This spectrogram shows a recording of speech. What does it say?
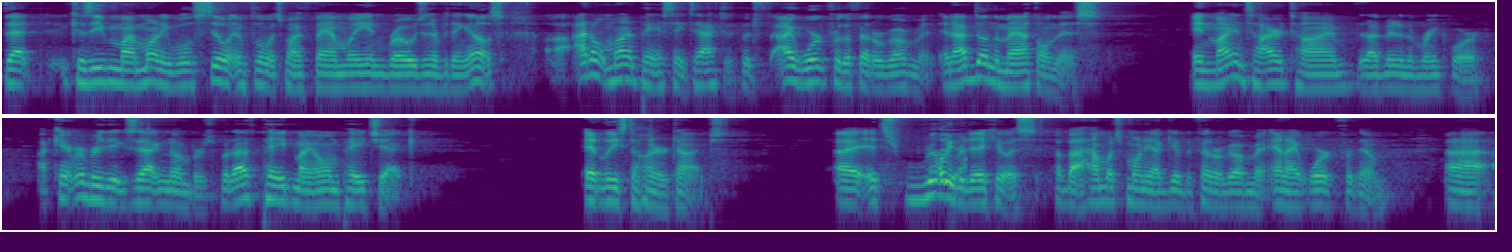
That because even my money will still influence my family and roads and everything else. I don't mind paying state taxes, but I work for the federal government, and I've done the math on this. In my entire time that I've been in the Marine Corps, I can't remember the exact numbers, but I've paid my own paycheck at least a hundred times. Uh, it's really oh, yeah. ridiculous about how much money I give the federal government, and I work for them. Uh,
